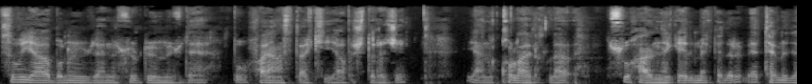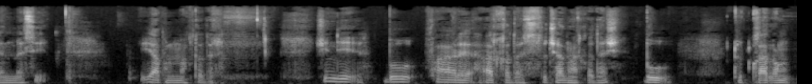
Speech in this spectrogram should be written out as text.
sıvı yağ bunun üzerine sürdüğümüzde bu fayanstaki yapıştırıcı yani kolaylıkla su haline gelmektedir ve temizlenmesi yapılmaktadır. Şimdi bu fare arkadaş, sıçan arkadaş bu tutkalın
